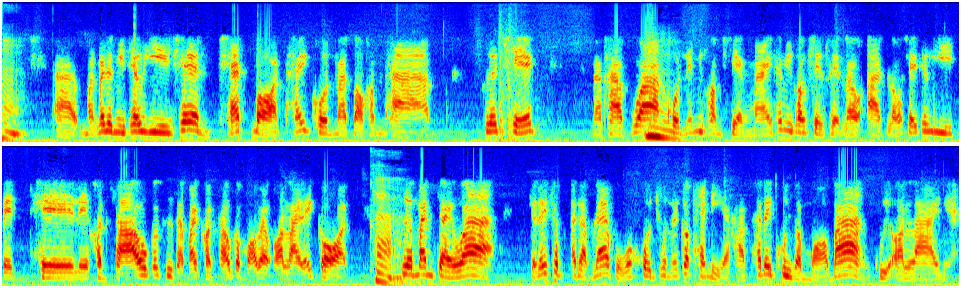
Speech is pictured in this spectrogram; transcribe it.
ฮะอ่า มันก็จะมีเทคโนโลยี เช่น chatbot ให้คนมาตอบคำถาม เพื่อเช็ค นะครับ ว่าอืมคนนี้มีความเสี่ยงไหม ถ้ามีความเสี่ยงเสร็จเราอาจเราก็ใช้เทคโนโลยีเป็น teleconsult ก็คือสามารถ consult กับหมอแบบออนไลน์ได้ก่อนค่ะเพื่อมั่นใจว่าจะได้อันดับแรกผมว่าคนช่วงนั้นก็ panic อะครับ ถ้าได้คุยกับหมอบ้าง คุยออนไลน์เนี่ย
